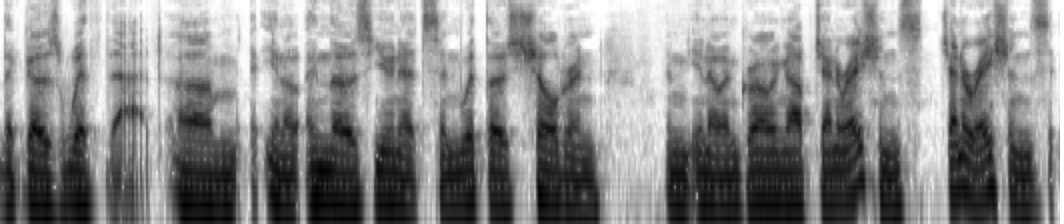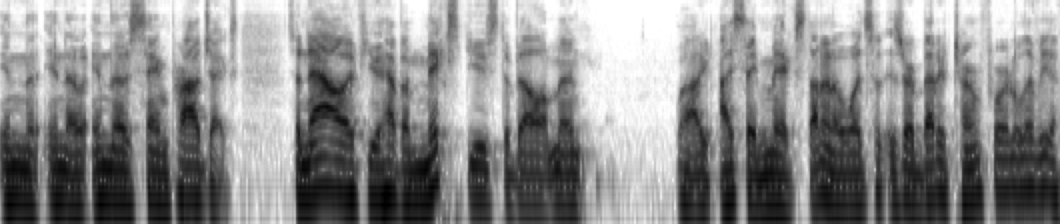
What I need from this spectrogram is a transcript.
that goes with that, um, you know, in those units and with those children, and you know, and growing up generations, generations in the in the in those same projects. So now, if you have a mixed use development, well, I, say mixed. I don't know what's is there a better term for it, Olivia?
